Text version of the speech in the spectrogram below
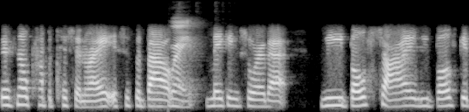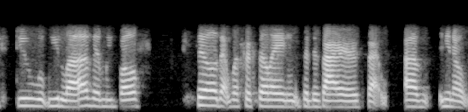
there's no competition, right? It's just about right. making sure that we both shine, we both get to do what we love, and we both feel that we're fulfilling the desires that, of, you know,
